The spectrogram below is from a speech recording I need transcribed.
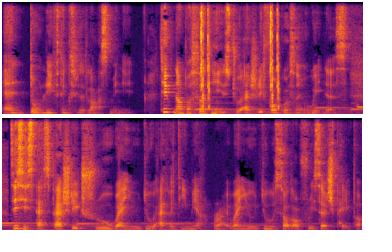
and don't leave things to the last minute. Tip number 13 is to actually focus on your weakness. This is especially true when you do academia, right? When you do sort of research paper.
